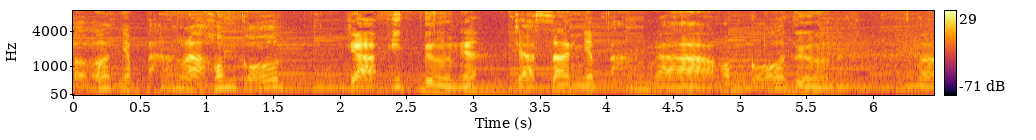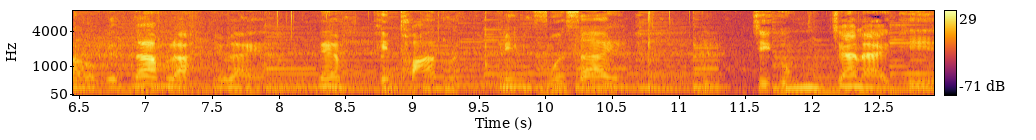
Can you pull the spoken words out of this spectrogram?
Ở Nhật Bản là không có trà ít đường nhé. Trà xanh Nhật Bản là không có đường. Nhưng mà ở Việt Nam là như vậy. Nên thỉnh thoảng mình mua sai. Chỉ uống trà này thì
